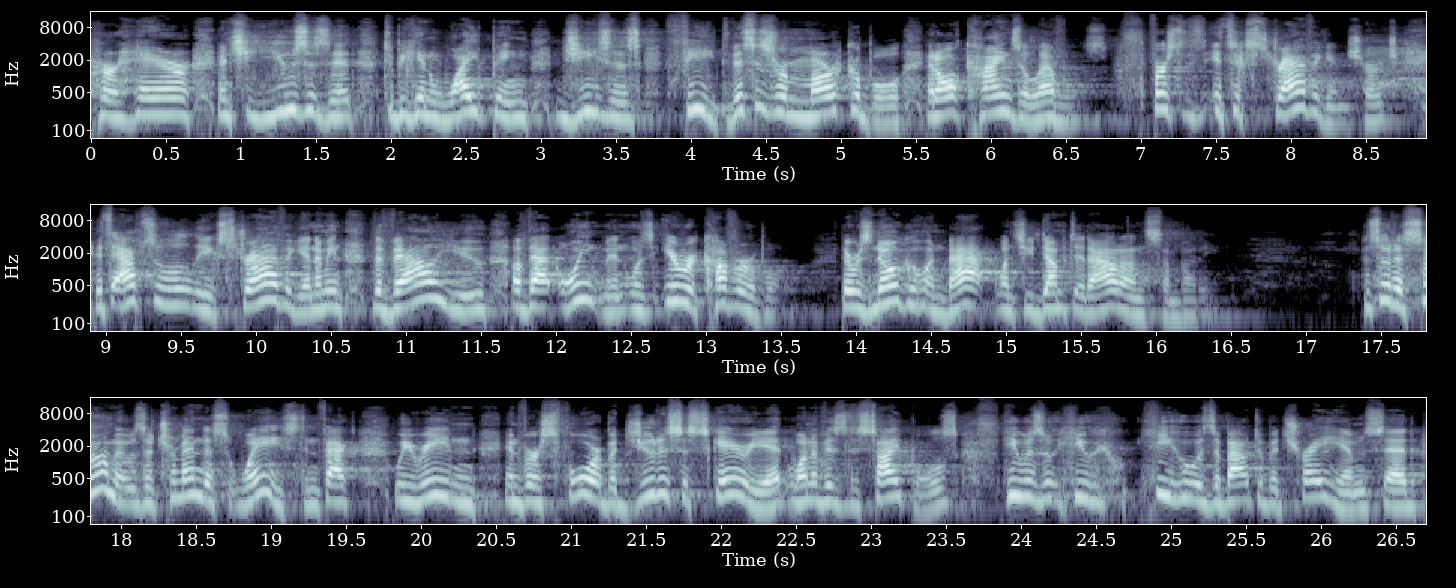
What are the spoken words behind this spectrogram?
her hair and she uses it to begin wiping Jesus' feet. This is remarkable at all kinds of levels. First, it's, it's extravagant, church. It's absolutely extravagant. I mean, the value of that ointment was irrecoverable. There was no going back once you dumped it out on somebody. And so to some, it was a tremendous waste. In fact, we read in, in verse 4 But Judas Iscariot, one of his disciples, he, was, he, he who was about to betray him, said,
